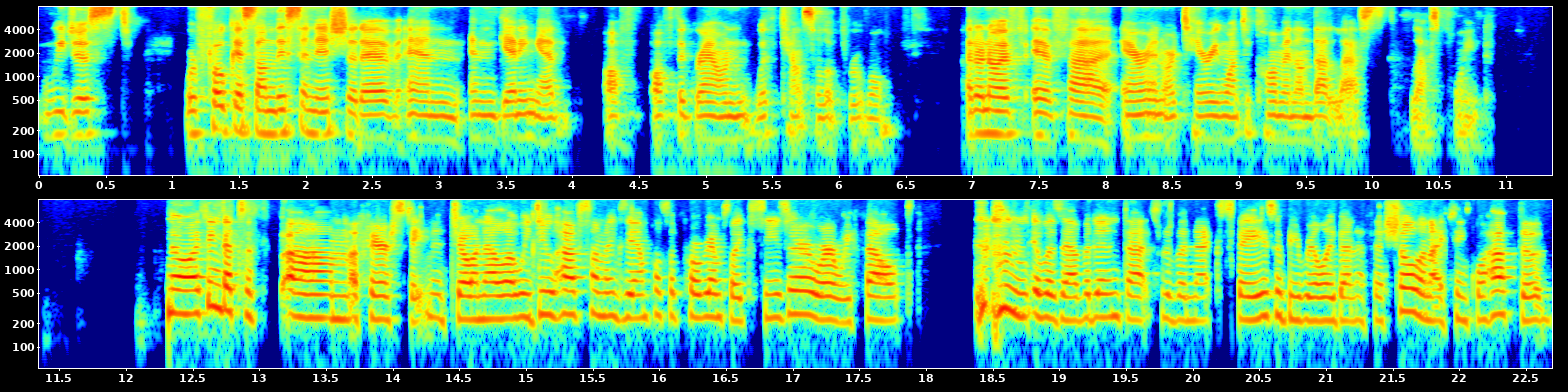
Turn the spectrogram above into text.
we just, we're focused on this initiative and, and getting it off, off the ground with council approval. I don't know if, if uh, Erin or Terry want to comment on that last, last point. No, I think that's a, um, a fair statement, Joanella. We do have some examples of programs like CSER where we felt it was evident that sort of the next phase would be really beneficial. And I think we'll have to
